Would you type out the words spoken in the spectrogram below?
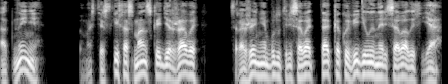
Отныне в мастерских османской державы сражения будут рисовать так, как увидел и нарисовал их я,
